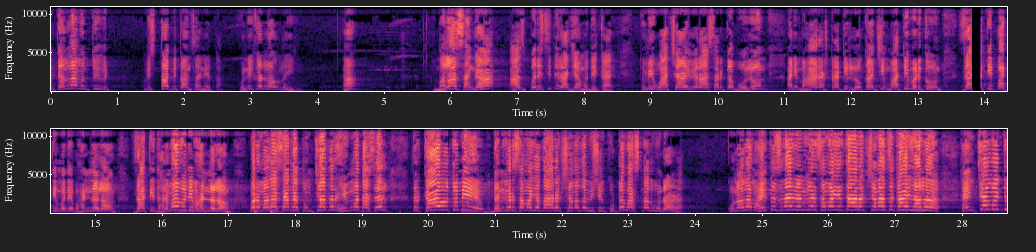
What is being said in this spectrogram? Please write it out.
आणि त्यांना म्हणतोय विस्थापितांचा नेता. कुणीकडे लावलं ही? हा? मला सांगा आज परिस्थिती राज्यामध्ये काय? तुम्ही वाचाळ विरासारखं बोलून आणि महाराष्ट्रातील लोकांची माती भडकवून जातीपातीमध्ये भांडणं लावून जाती धर्मामध्ये भांडणं लावून. बरं मला सांगा तुमच्या जर हिंमत असेल तर काय हो तुम्ही? धनगर समाजाचा आरक्षणाचा विषय कुठं वाचनात गुंडाळला? कुणाला माहितच नाही धनगर समाजाच्या आरक्षणाचं काय झालं? ह्यांच्या मंत्री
